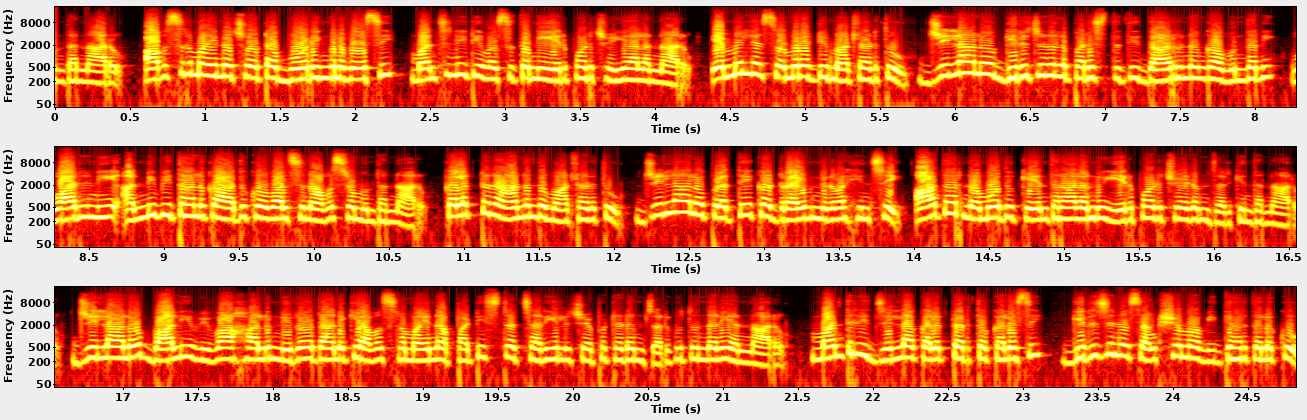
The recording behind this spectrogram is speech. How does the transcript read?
ఉందన్నారు. అవసరమైన చోట బోరింగులు వేసి మంచినీటి వసతిని ఏర్పాటు చేయాలన్నారు. ఎమ్మెల్యే సోమిరెడ్డి మాట్లాడుతూ జిల్లాలో గిరిజనుల పరిస్థితి దారుణంగా ఉందని వారిని అన్ని విధాలుగా ఆదుకోవాల్సిన అవసరం ఉందన్నారు. కలెక్టర్ ఆనంద్ మాట్లాడుతూ జిల్లాలో ప్రత్యేక డ్రైవ్ నిర్వహించి ఆధార్ నమోదు కేంద్రాలను ఏర్పాటు చేయడం జరిగిందన్నారు. జిల్లాలో బాల్య వివాహాలు నిరోధానికి అవసరమైన పటిష్ట చర్యలు చేపట్టడం జరుగుతుందని అన్నారు. మంత్రి జిల్లా కలెక్టర్తో కలిసి గిరిజన సంక్షేమ విద్యార్థులకు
